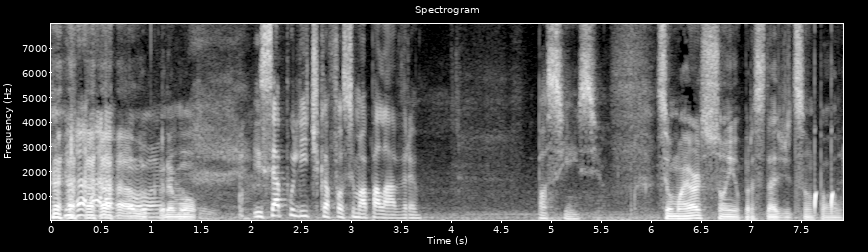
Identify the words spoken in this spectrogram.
loucura é bom. E se a política fosse uma palavra? Paciência. Seu maior sonho para a cidade de São Paulo?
